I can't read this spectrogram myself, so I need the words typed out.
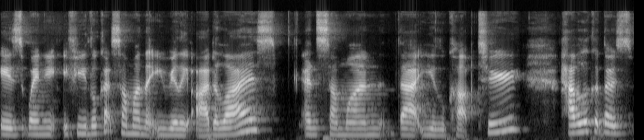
is when you if you look at someone that you really idolize and someone that you look up to, have a look at those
